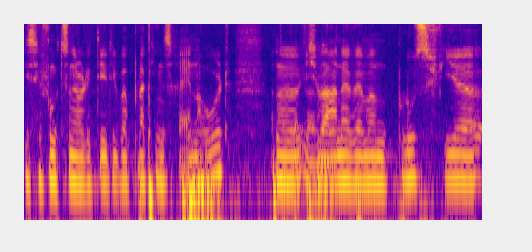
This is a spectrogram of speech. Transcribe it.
diese Funktionalität über Plugins reinholt. Nur ich warne, wenn man plus vier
